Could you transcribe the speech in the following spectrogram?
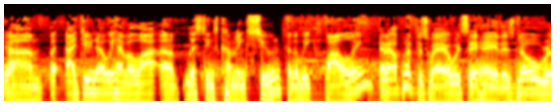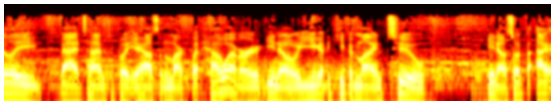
Yeah. Um, but I do know we have a lot of listings coming soon for the week following. And I'll put it this way: I always say, hey, there's no really bad time to put your house on the market. But however, you know, you got to keep in mind too you know, so if I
